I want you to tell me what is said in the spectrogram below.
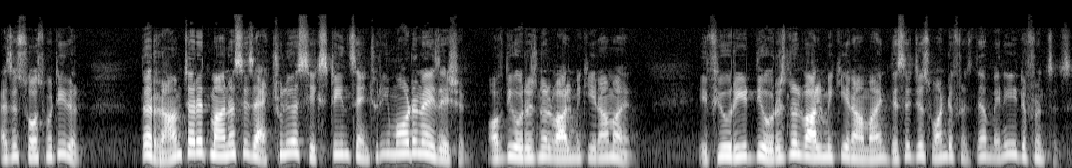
as his source material. The Ramcharitmanas is actually a 16th century modernization of the original Valmiki Ramayana. If you read the original Valmiki Ramayana, this is just one difference. There are many differences.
